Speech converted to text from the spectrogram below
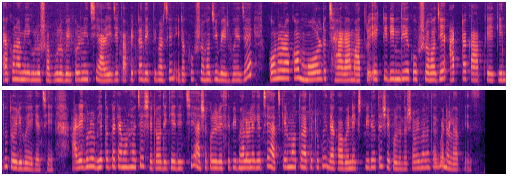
এখন আমি এগুলো সবগুলো বের করে নিচ্ছি। আর এই যে কাপেরটা দেখতে পাচ্ছেন এটা খুব সহজেই বের হয়ে যায়। কোনো রকম মোল্ড ছাড়া মাত্র একটি ডিম দিয়ে খুব সহজে আটটা কাপ কেক কিন্তু তৈরি হয়ে গেছে। আর এগুলোর ভেতরটা কেমন হয়েছে সেটাও দেখিয়ে দিচ্ছি। আশা করি রেসিপি ভালো লেগেছে। আজকের মতো এতটুকুই। দেখা হবে নেক্সট ভিডিওতে সে পর্যন্ত সবাই ভালো থাকবেন। আল্লাহ হাফিজ।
